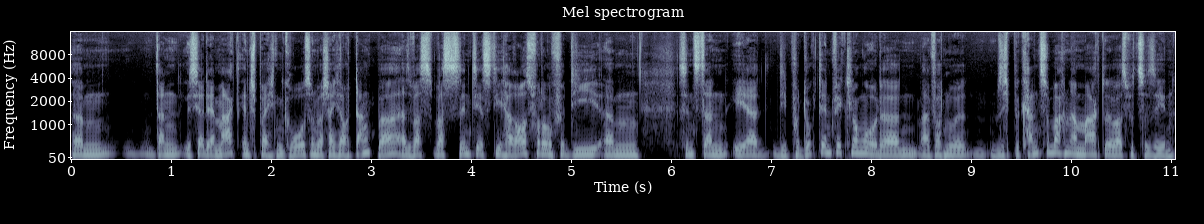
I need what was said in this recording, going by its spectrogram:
ähm, dann ist ja der Markt entsprechend groß und wahrscheinlich auch dankbar. Also was, was sind jetzt die Herausforderungen für die? Ähm, sind es dann eher die Produktentwicklung oder einfach nur sich bekannt zu machen am Markt oder was wird zu sehen?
